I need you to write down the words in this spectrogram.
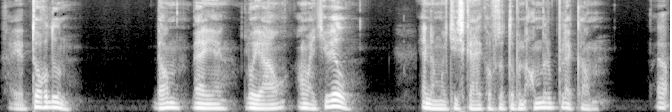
ga je het toch doen. Dan ben je loyaal aan wat je wil. En dan moet je eens kijken of dat op een andere plek kan. Ja.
